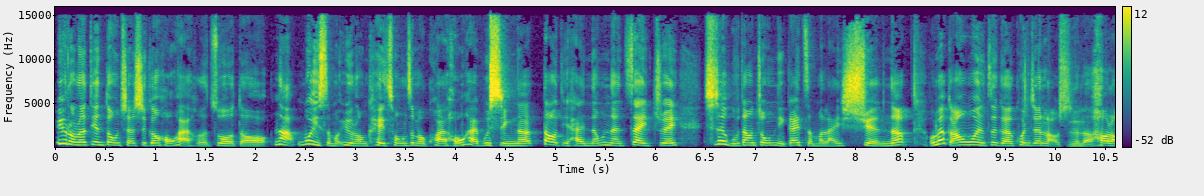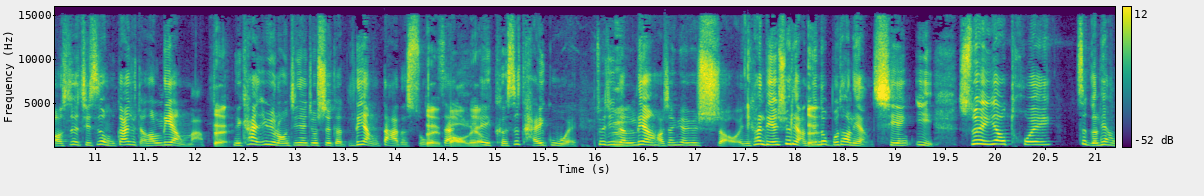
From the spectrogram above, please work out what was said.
裕隆的电动车是跟鸿海合作的哦，那为什么玉龙可以冲这么快，鸿海不行呢？到底还能不能再追？汽车股当中你该怎么来选呢？我们要赶快问这个坤真老师了。嗯、好，老师，其实我们刚才就讲到量嘛，对，你看玉龙今天就是个量大的所在，对，爆量。哎，可是台股哎，最近的量好像越来越少哎，嗯、你看连续两天都不到两千亿，所以要推这个量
